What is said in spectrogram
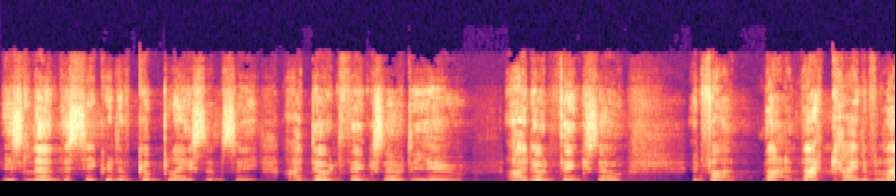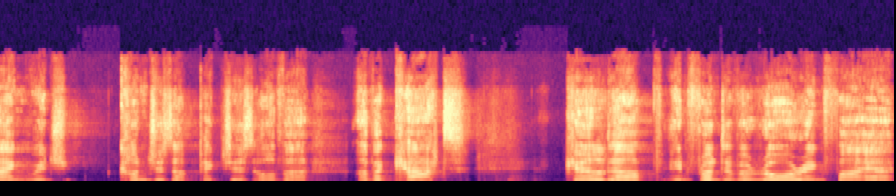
he's learned the secret of complacency? I don't think so, do you? I don't think so. In fact, that, that kind of language conjures up pictures of a, of a cat curled up in front of a roaring fire.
